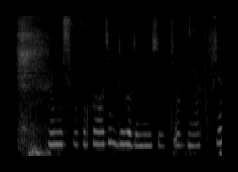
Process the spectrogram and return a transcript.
Enis bu tur katildi. Hadi neyse bitiyoruz. Niye bir şey?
